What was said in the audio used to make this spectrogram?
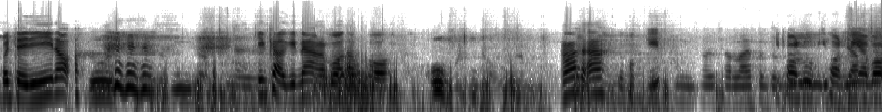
เพิ่นใจดีเนาะโดยจะดีเนี่ยกินข้าวกินน้ำแล้วบ่ทั้งพ่อโค้งเพิ่นกินข้าวเลยมันเอ้าอะคือบ่กินอืมทา งสลายเพิ่นก็อีพ่อลูกอีพ่อเมียบ่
